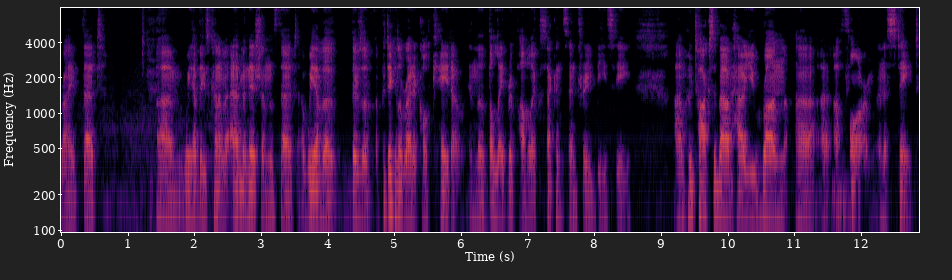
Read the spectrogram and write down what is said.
right? That um, we have these kind of admonitions that we have a, there's a, a particular writer called Cato in the, the late Republic, second century BC, um, who talks about how you run a, a farm, an estate.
